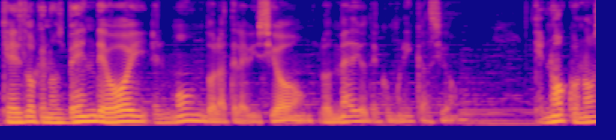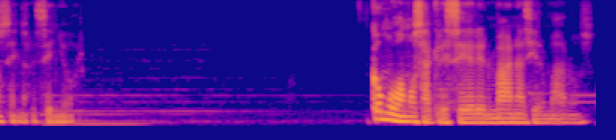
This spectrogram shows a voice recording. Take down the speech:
que es lo que nos vende hoy el mundo, la televisión, los medios de comunicación, que no conocen al Señor. ¿Cómo vamos a crecer, hermanas y hermanos?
